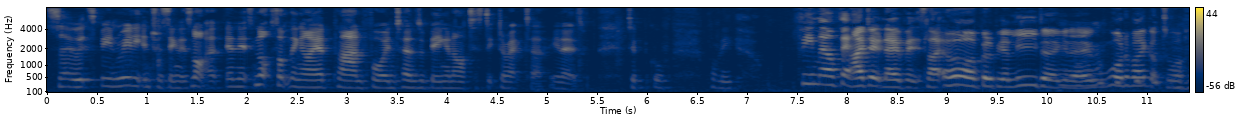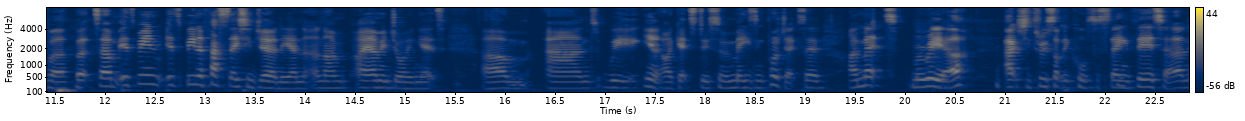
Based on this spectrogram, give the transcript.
So it's been really interesting. It's not, and it's not something I had planned for in terms of being an artistic director. You know, it's typical, probably female thing. I don't know, but it's like, oh, I've got to be a leader. You know, what have I got to offer? But um, it's been it's been a fascinating journey, and, and I'm I am enjoying it. Um, and we, you know, I get to do some amazing projects. So I met Maria actually through something called Sustain Theatre, and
